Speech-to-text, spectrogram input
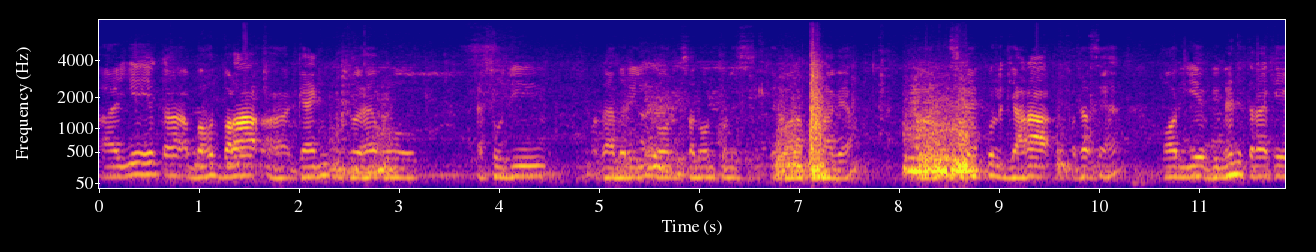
ये एक बहुत बड़ा गैंग जो है वो एसओजी, रायबरेली और सलोन पुलिस के द्वारा पकड़ा गया। इसमें कुल 11 सदस्य हैं और ये विभिन्न तरह के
